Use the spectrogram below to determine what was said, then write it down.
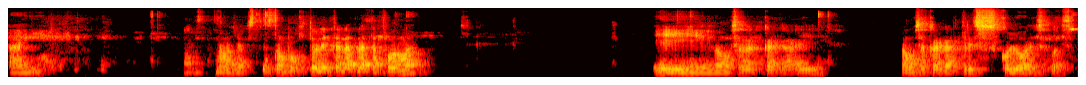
Ahí. No, ya está, está un poquito lenta la plataforma. Eh, vamos a cargar, eh, vamos a cargar tres colores, pues.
